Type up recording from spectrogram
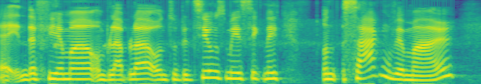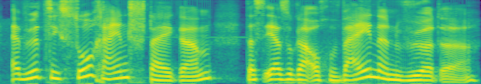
äh, in der Firma und bla bla und so beziehungsmäßig nicht. Und sagen wir mal, er würde sich so reinsteigern, dass er sogar auch weinen würde.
